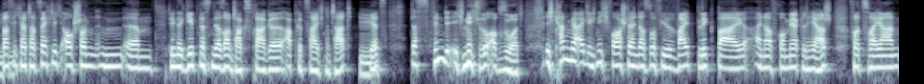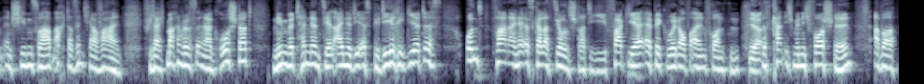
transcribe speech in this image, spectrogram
was sich ja tatsächlich auch schon in ähm, den Ergebnissen der Sonntagsfrage abgezeichnet hat. Jetzt, das finde ich nicht so absurd. Ich kann mir eigentlich nicht vorstellen, dass so viel Weitblick bei einer Frau Merkel herrscht, vor zwei Jahren entschieden zu haben, ach, da sind ja Wahlen. Vielleicht machen wir das in einer Großstadt, nehmen wir tendenziell eine, die SPD regiert ist und fahren eine Eskalationsstrategie. Fuck yeah, Epic Win auf allen Fronten. Ja. Das kann ich mir nicht vorstellen, aber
